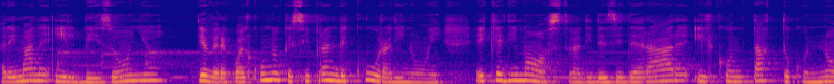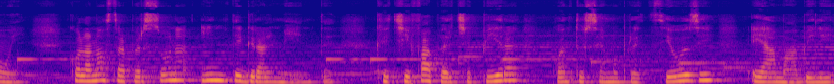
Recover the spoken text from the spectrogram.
rimane il bisogno di avere qualcuno che si prende cura di noi e che dimostra di desiderare il contatto con noi, con la nostra persona integralmente, che ci fa percepire quanto siamo preziosi e amabili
